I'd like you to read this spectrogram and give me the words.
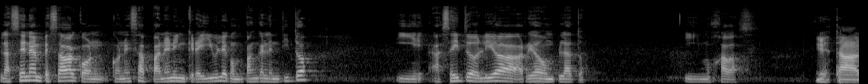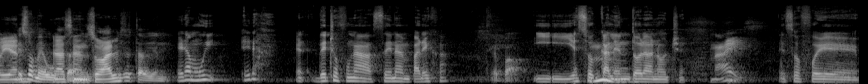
la cena empezaba con, con esa panera increíble, con pan calentito y aceite de oliva arriba de un plato. Y mojabas. Y estaba bien. Eso me gusta. La a mí. sensual. Eso está bien. Era muy... Era, de hecho fue una cena en pareja Epa. y eso Mm. calentó la noche. Nice. Eso fue...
